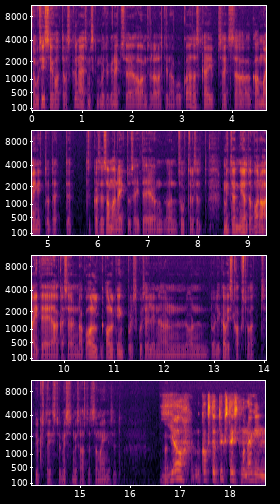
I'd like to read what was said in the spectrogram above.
nagu sissejuhatavas kõnes, mis muidugi näituse avamisel alati nagu kaasas käib, said sa ka mainitud, et, et ka seesama näituse idee on, on suhteliselt, mitte nii-öelda vana idee, aga see on nagu alg, algimpulss kui selline on, on, oli ka vist kaks tuhat üksteist või mis, mis aastat sa mainisid? jah, kaks tuhat üksteist ma nägin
